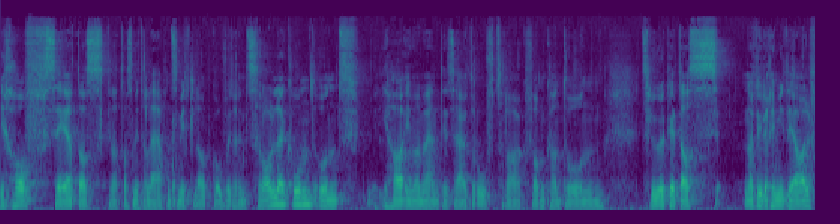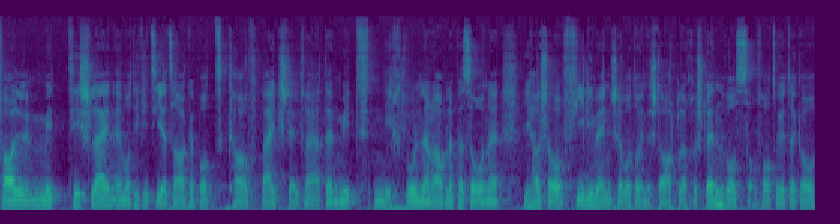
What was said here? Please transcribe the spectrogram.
ich hoffe sehr, dass gerade das mit der Lebensmittelabgabe wieder ins Rollen kommt. Und ich habe im Moment jetzt auch den Auftrag vom Kanton zu schauen, dass natürlich im Idealfall mit Tischlein ein modifiziertes Angebot gekauft beigestellt werden mit nicht vulnerablen Personen. Ich habe schon viele Menschen, die hier in den Startlöchern stehen, die sofort wieder gehen,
